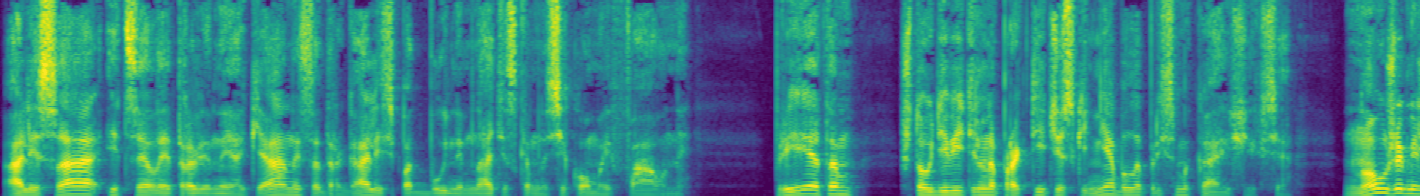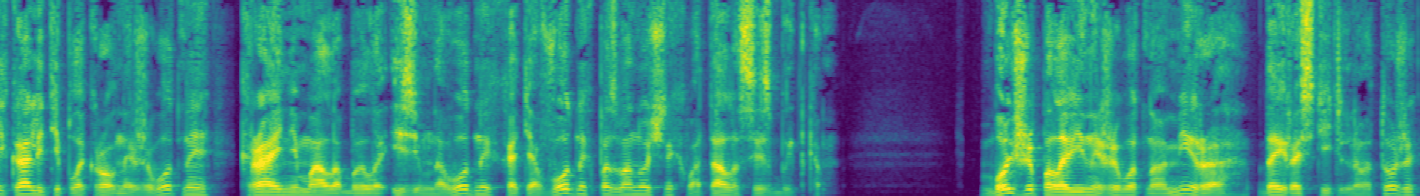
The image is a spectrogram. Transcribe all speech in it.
а леса и целые травяные океаны содрогались под буйным натиском насекомой фауны. При этом, что удивительно, практически не было присмыкающихся. Но уже мелькали теплокровные животные, крайне мало было и земноводных, хотя водных позвоночных хватало с избытком. Больше половины животного мира, да и растительного тоже,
